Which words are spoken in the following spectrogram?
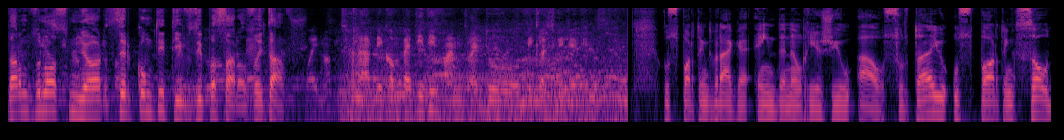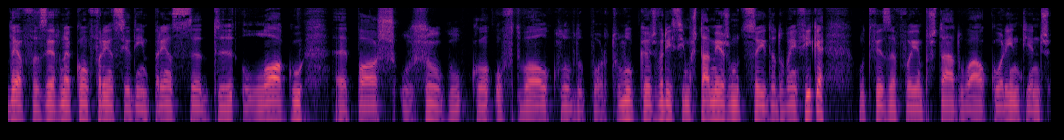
darmos o nosso melhor, ser competitivos e passar aos oitavos. O Sporting de Braga ainda não reagiu ao sorteio. O Sporting só o deve fazer na conferência de imprensa de logo após o jogo com o Futebol Clube do Porto. Lucas Veríssimo está mesmo de saída do Benfica. O defesa foi emprestado ao Corinthians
